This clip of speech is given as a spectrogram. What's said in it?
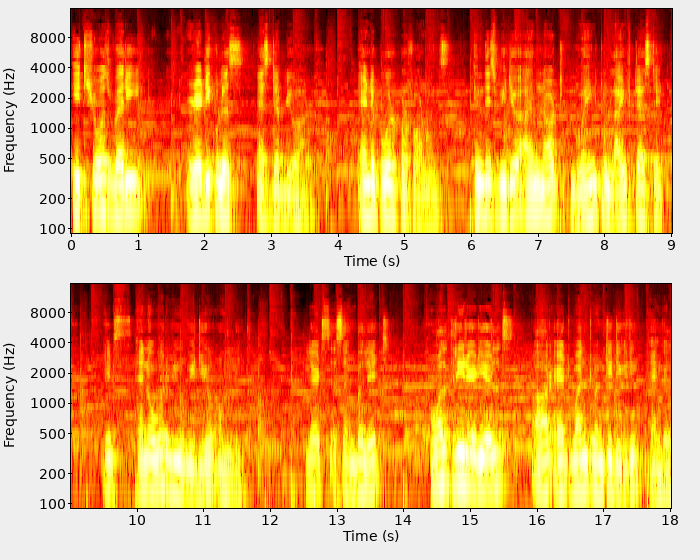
it shows very ridiculous SWR and a poor performance. In this video I am not going to live test it. It's an overview video only. Let's assemble it. All three radials are at 120 degree angle.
